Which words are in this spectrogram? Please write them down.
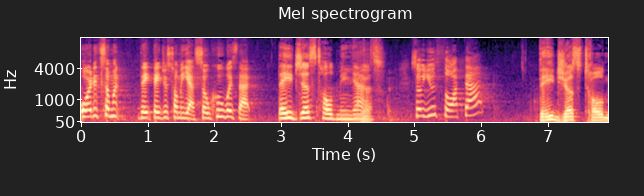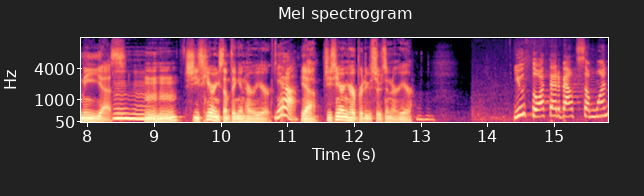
Or did someone? They, they just told me yes. So who was that? They just told me yes. Yes. So you thought that? They just told me yes. Mm-hmm. She's hearing something in her ear. Yeah. Yeah. She's hearing her producers in her ear. You thought that about someone?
